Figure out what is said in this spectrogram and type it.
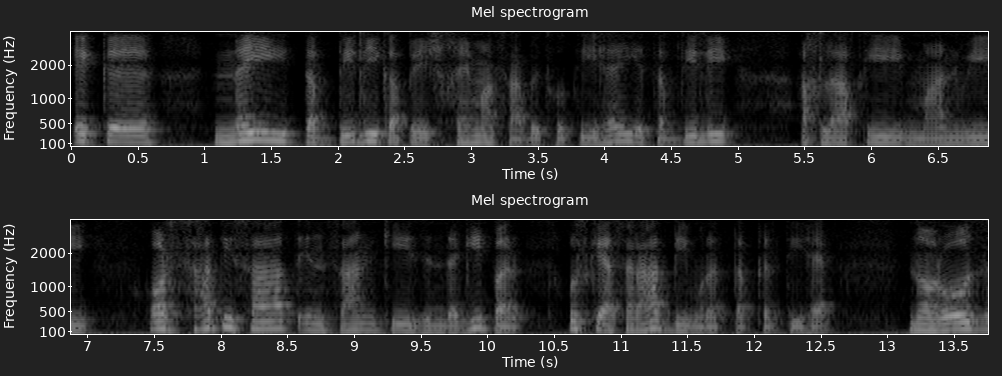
ایک نئی تبدیلی کا پیش خیمہ ثابت ہوتی ہے۔ یہ تبدیلی اخلاقی، معنوی اور ساتھ ہی ساتھ انسان کی زندگی پر اس کے اثرات بھی مرتب کرتی ہے۔ نوروز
